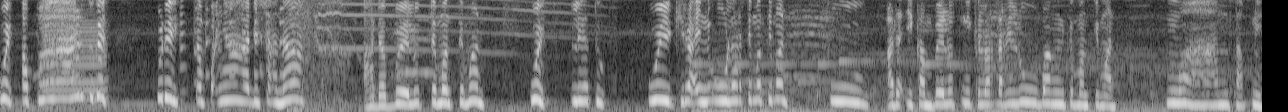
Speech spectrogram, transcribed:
Wih, apaan tuh guys? Wih, nampaknya di sana ada belut teman-teman. Wih, lihat tuh. Wih, kirain ular teman-teman. Uh, ada ikan belut nih keluar dari lubang nih teman-teman. Mantap nih.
